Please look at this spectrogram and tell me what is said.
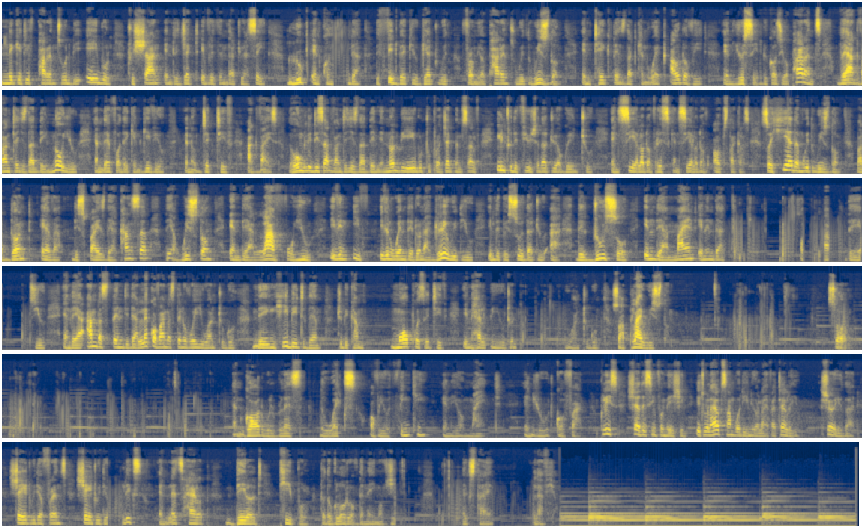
negative parents would be able to shun and reject everything that you are saying. Look and consider the feedback you get with from your parents with wisdom and take things that can work out of it and use it because your parents their advantage is that they know you and therefore they can give you an objective advice. The only disadvantage is that they may not be able to project themselves into the future that you are going to and see a lot of risk and see a lot of obstacles. So hear them with wisdom, but don't ever despise their counsel, their wisdom, and their love for you, even if even when they don't agree with you in the pursuit that you are. They do so in their mind and in their they you and their understanding, their lack of understanding of where you want to go, they inhibit them to become more positive in helping you to you want to go. So apply wisdom. So and God will bless the works of your thinking and your mind, and you would go far. Please share this information. It will help somebody in your life. I tell you, show you that. Share it with your friends, share it with your colleagues, and let's help build people to the glory of the name of Jesus. Next time, love you.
